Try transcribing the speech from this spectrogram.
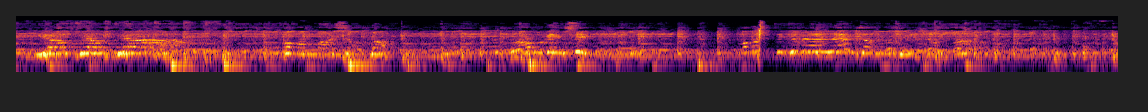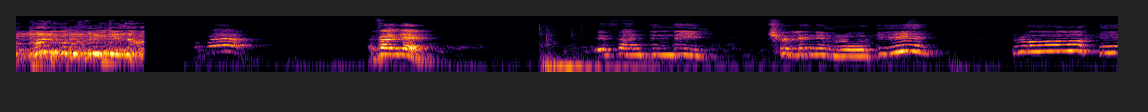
İstediğini, yap yap yap. Aman maşallah. Bravo gençlik. Ama çekemeyenler çatlasın inşallah. Hadi bakalım bir ceza. Baba! Efendim? Efendin değil. Kölenim Ruhi. Ruhi.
